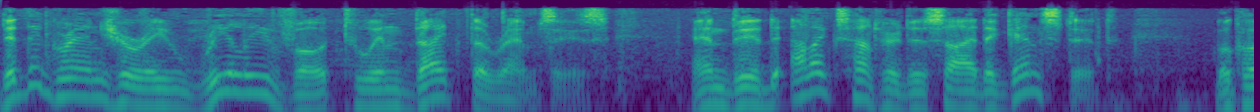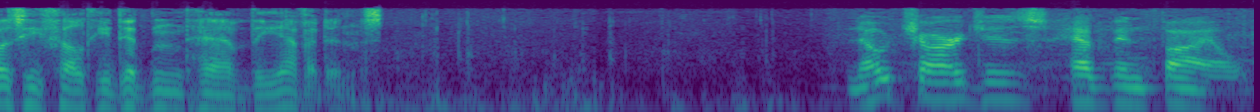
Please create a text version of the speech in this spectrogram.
Did the grand jury really vote to indict the Ramseys? And did Alex Hunter decide against it because he felt he didn't have the evidence? No charges have been filed.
